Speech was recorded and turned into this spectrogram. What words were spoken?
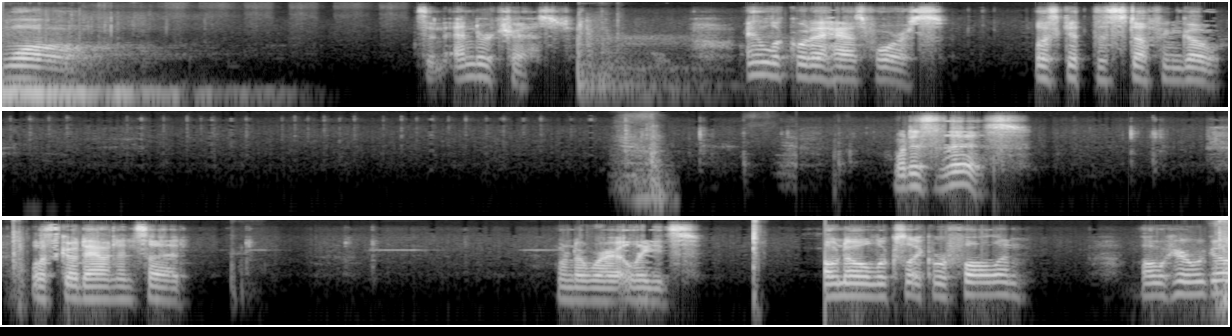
Whoa. It's an ender chest. And look what it has for us. Let's get this stuff and go. What is this? Let's go down inside. Wonder where it leads. Oh no, looks like we're falling. Oh, here we go.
